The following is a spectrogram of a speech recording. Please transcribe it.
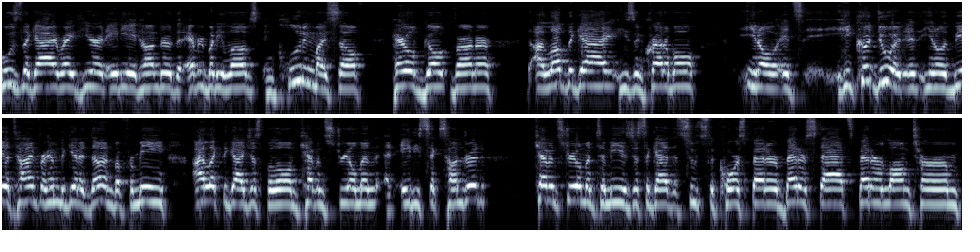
who's the guy right here at 8800 that everybody loves, including myself, Harold Goat Varner. I love the guy. He's incredible. You know, it's he could do it. it. You know, it'd be a time for him to get it done. But for me, I like the guy just below him, Kevin Streelman at 8600. Kevin Streelman to me is just a guy that suits the course better, better stats, better long term.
